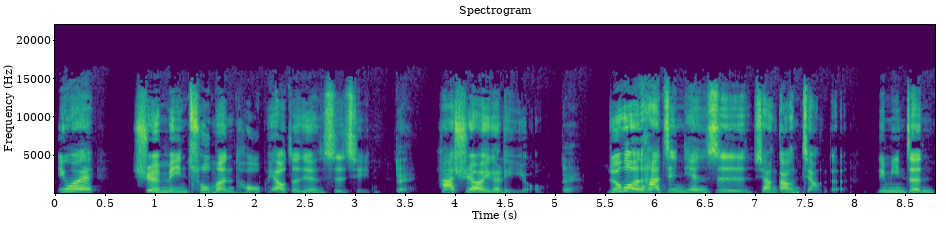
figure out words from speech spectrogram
因为选民出门投票这件事情，对，他需要一个理由。对，如果他今天是像刚讲的林明珍。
